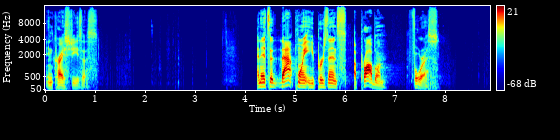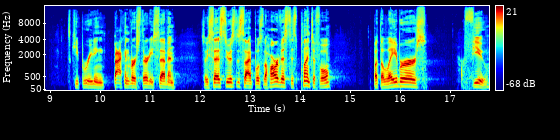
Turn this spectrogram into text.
in Christ Jesus. And it's at that point he presents a problem for us. Let's keep reading back in verse 37. So he says to his disciples, The harvest is plentiful, but the laborers are few.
